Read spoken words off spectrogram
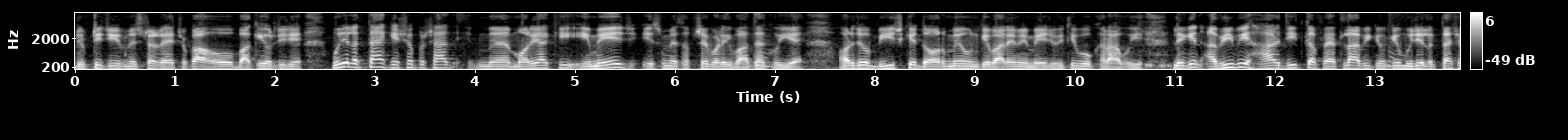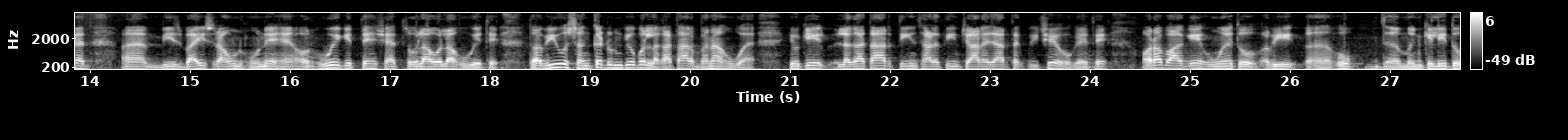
डिप्टी चीफ मिनिस्टर रह चुका हो, बाकी और चीज़ें, मुझे लगता है केशव प्रसाद मौर्य की इमेज इसमें सबसे बड़ी बाधक हुई है और जो बीच के दौर में उनके बारे में इमेज हुई थी, वो खराब हुई है। लेकिन अभी भी हार जीत का फैसला, अभी क्योंकि मुझे लगता है शायद बीस बाईस राउंड होने हैं और हुए कितने हैं, शायद सोलह वोलह हुए थे। तो अभी वो संकट उनके ऊपर लगातार बना हुआ है, क्योंकि लगातार तीन, साढ़े तीन, चार हज़ार तक पीछे हो गए थे और अब आगे हुए तो अभी होप इनके लिए तो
